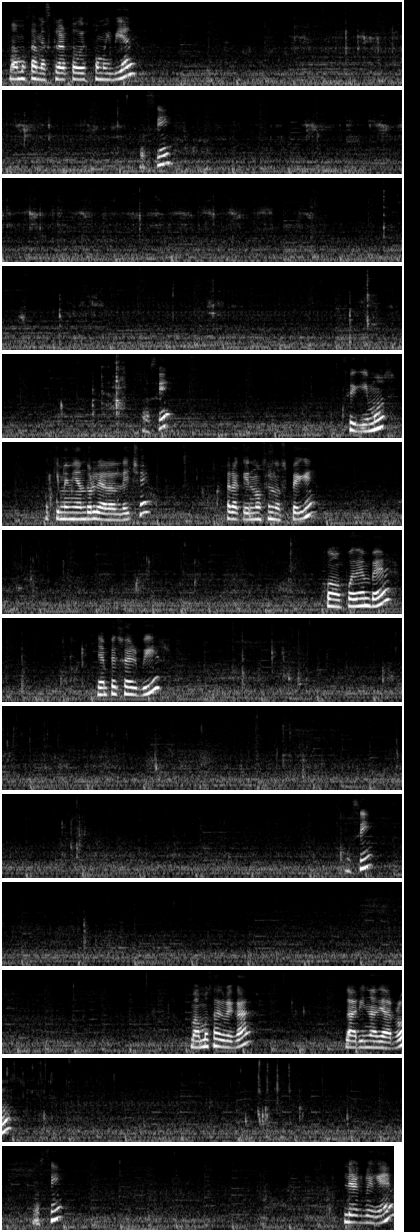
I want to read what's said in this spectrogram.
Vamos a mezclar todo esto muy bien. Así. Así. Seguimos aquí meneándole a la leche para que no se nos pegue. Como pueden ver ya empezó a hervir. Vamos a agregar la harina de arroz le agregué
